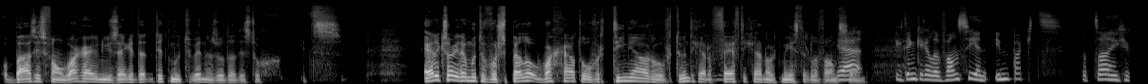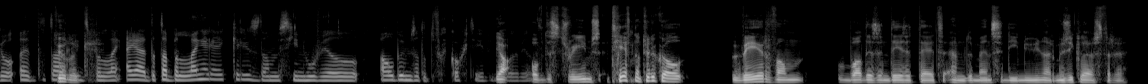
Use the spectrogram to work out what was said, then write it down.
op basis van wat ga je nu zeggen dat dit moet winnen? Zo, dat is toch iets. Eigenlijk zou je dan moeten voorspellen wat gaat over 10 jaar, over 20 jaar of 50 jaar nog het meest relevant ja, zijn. Ik denk relevantie en impact dat dat, een gro- eh, dat, dat, iets belang- ah ja, dat dat belangrijker is dan misschien hoeveel albums dat het verkocht heeft. Ja, of de streams. Het geeft natuurlijk wel weer van wat is in deze tijd en de mensen die nu naar muziek luisteren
